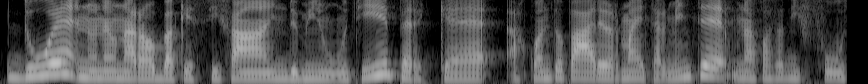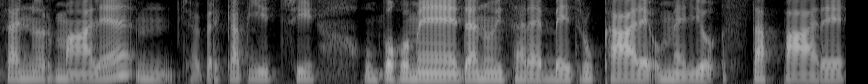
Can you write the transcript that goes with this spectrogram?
Due, non è una roba che si fa in due minuti, perché a quanto pare ormai è talmente una cosa diffusa e normale, mm, cioè per capirci un po' come da noi sarebbe truccare, o meglio stappare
